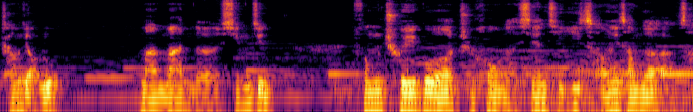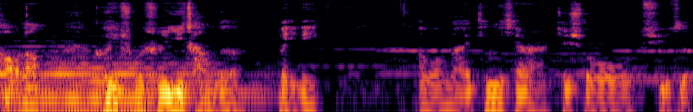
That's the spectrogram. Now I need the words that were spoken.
长角鹿，慢慢的行进。风吹过之后呢，掀起一层一层的草浪，可以说是异常的美丽。啊，我们来听一下这首曲子。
